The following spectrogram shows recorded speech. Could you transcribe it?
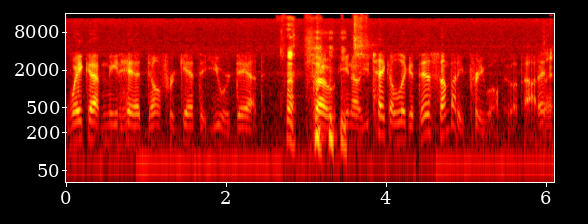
"Wake up, meathead! Don't forget that you were dead." so you know, you take a look at this. Somebody pretty well knew about it. Right.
